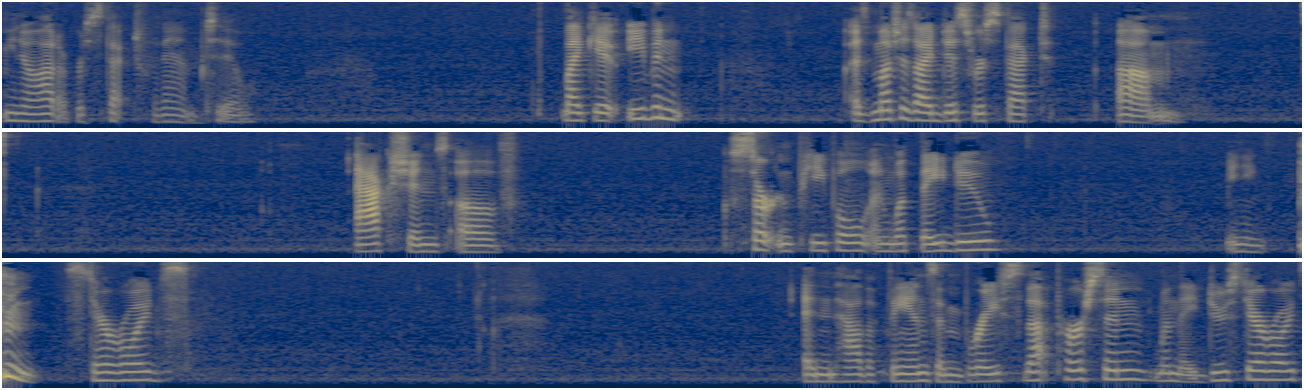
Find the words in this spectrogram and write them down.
You know, out of respect for them too. Like it, even as much as I disrespect um, actions of certain people and what they do, meaning steroids, and how the fans embrace that person when they do steroids.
